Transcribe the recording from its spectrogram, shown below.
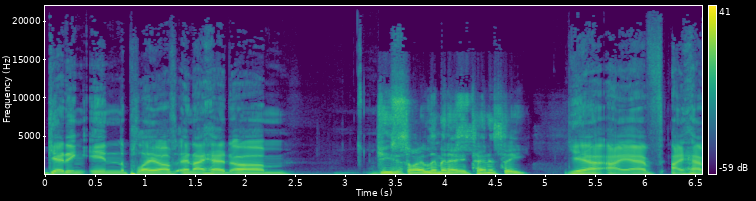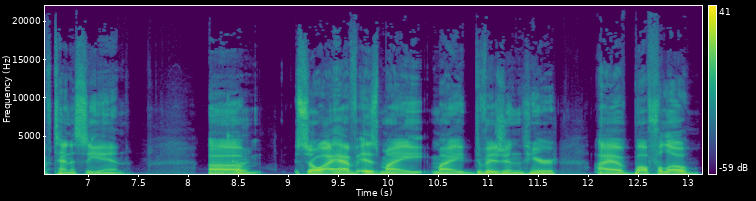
getting in the playoffs. And I had. um Jesus, so I eliminated Tennessee. Yeah, I have. I have Tennessee in. Um, okay. So I have is my my division here. I have Buffalo,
